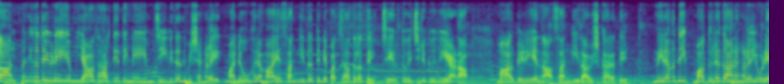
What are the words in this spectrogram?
കാൽപ്പനികതയുടെയും യാഥാർത്ഥ്യത്തിന്റെയും ജീവിത നിമിഷങ്ങളെ മനോഹരമായ സംഗീതത്തിന്റെ പശ്ചാത്തലത്തിൽ ചേർത്തുവച്ചിരിക്കുകയാണ് മാർഗഴി എന്ന സംഗീതാവിഷ്കാരത്തിൽ. നിരവധി മധുരഗാനങ്ങളിലൂടെ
